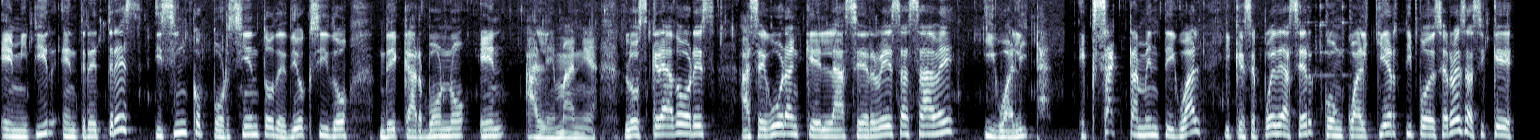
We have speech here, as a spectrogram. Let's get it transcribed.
emitir entre 3 y 5% de dióxido de carbono en Alemania. Los creadores aseguran que la cerveza sabe igualita exactamente igual y que se puede hacer con cualquier tipo de cerveza. Así que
